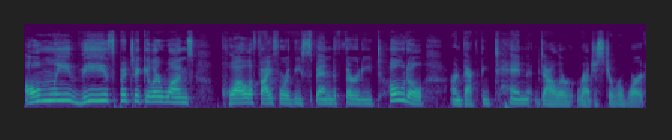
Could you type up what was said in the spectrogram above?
only these particular ones qualify for the spend 30 total earn back the $10 register reward.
